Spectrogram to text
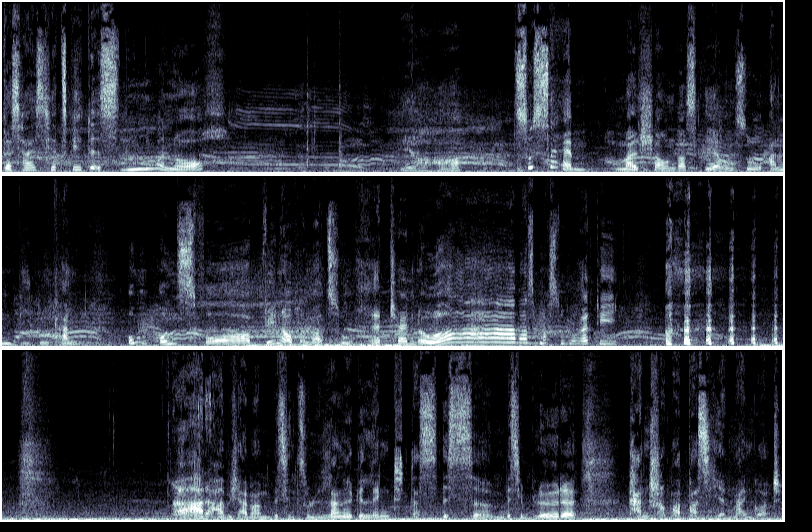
Das heißt, jetzt geht es nur noch... Ja, zu Sam mal schauen, was er uns so anbieten kann, um uns vor wen auch immer zu retten. Oh, was machst du, Goretti? ah, da habe ich einmal ein bisschen zu lange gelenkt. Das ist äh, ein bisschen blöde. Kann schon mal passieren, mein Gott.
